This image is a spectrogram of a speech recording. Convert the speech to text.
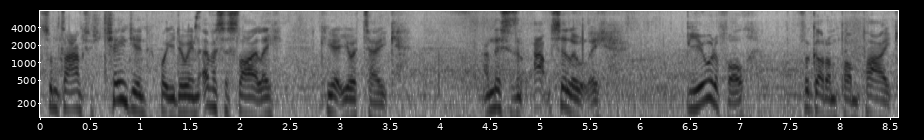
Sometimes just changing what you're doing ever so slightly can get you a take. And this is an absolutely beautiful Forgotten Pond pike.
